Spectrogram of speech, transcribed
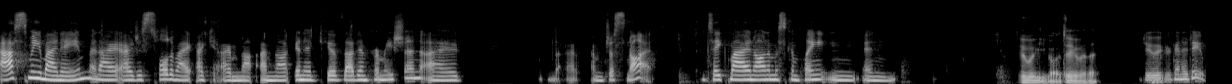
asked me my name, and I, I just told him I, I am not I'm not going to give that information. I I'm just not. Take my anonymous complaint and and do what you got to do with it. Do what you're going to do.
